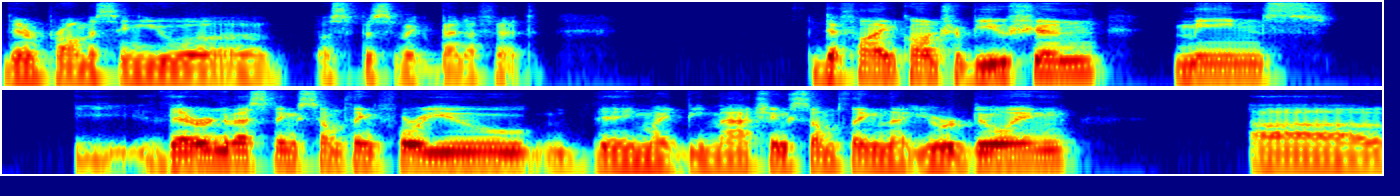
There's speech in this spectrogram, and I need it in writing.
they're promising you a, a specific benefit. Defined contribution means they're investing something for you. They might be matching something that you're doing, uh,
